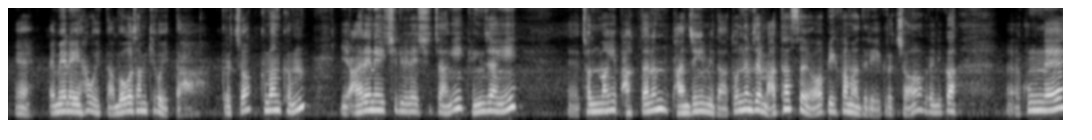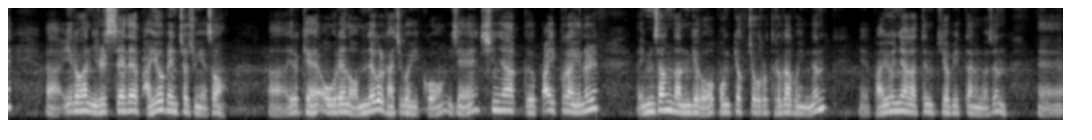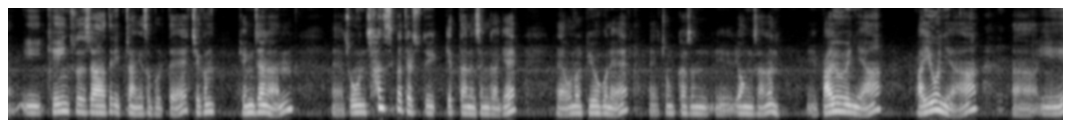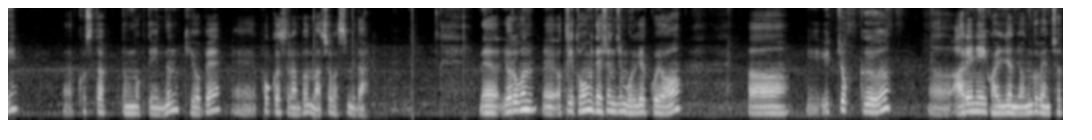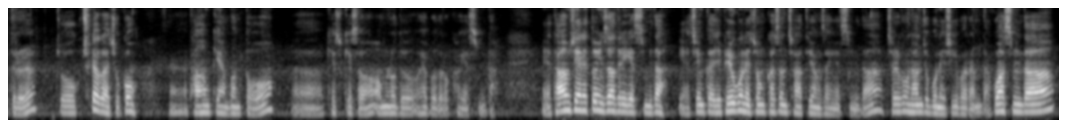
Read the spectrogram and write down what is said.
예, M&A 하고 있다. 먹어 삼키고 있다. 그렇죠? 그만큼 이 RNA 치료의 시장이 굉장히 전망이 밝다는 반증입니다. 돈 냄새를 맡았어요. 빅파마들이. 그렇죠? 그러니까 국내 이러한 1세대 바이오 벤처 중에서 이렇게 오랜 업력을 가지고 있고 이제 신약 그 파이프라인을 임상 단계로 본격적으로 들어가고 있는 바이오니아 같은 기업이 있다는 것은 이 개인 투자자들 입장에서 볼 때 지금 굉장한 좋은 찬스가 될 수도 있겠다는 생각에 오늘 비오군의 종가선 영상은 바이오니아, 바이오니아 이 코스닥 등록되어 있는 기업에 포커스를 한번 맞춰봤습니다. 네, 여러분 어떻게 도움이 되셨는지 모르겠고요. 어, 이쪽 그 어, RNA 관련 연구 벤처들을 쭉 추려가지고 다음 기회에 한번 또 어, 계속해서 업로드 해보도록 하겠습니다. 예, 다음 시간에 또 인사드리겠습니다. 예, 지금까지 배우군의 종가선 차트 영상이었습니다. 즐거운 한 주 보내시기 바랍니다. 고맙습니다.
